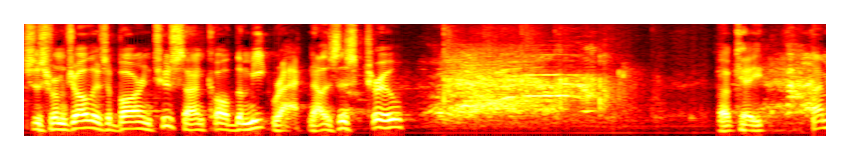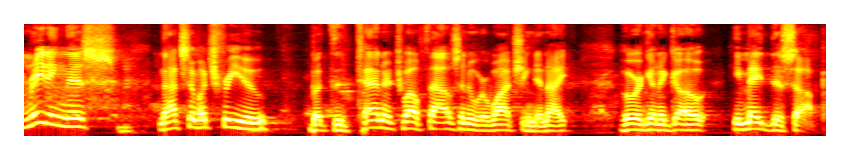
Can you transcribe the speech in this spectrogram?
this is from Joel. There's a bar in Tucson called the Meat Rack. Now, is this true? Okay. I'm reading this not so much for you, but the 10 or 12,000 who are watching tonight who are going to go, he made this up.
